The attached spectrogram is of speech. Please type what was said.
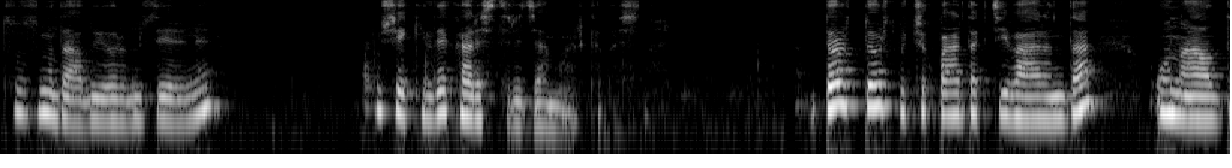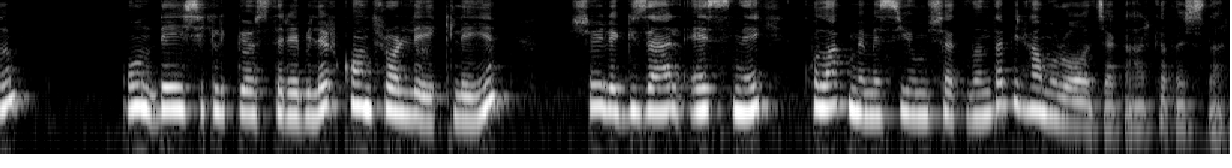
Tuzumu da alıyorum üzerine. Bu şekilde karıştıracağım arkadaşlar. 4-4,5 bardak civarında un aldım. Un değişiklik gösterebilir. Kontrolle ekleyin. Şöyle güzel esnek kulak memesi yumuşaklığında bir hamur olacak arkadaşlar.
